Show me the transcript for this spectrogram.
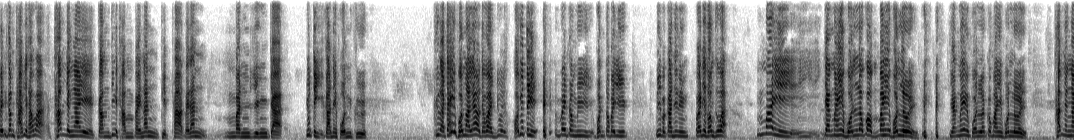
เป็นคำถามที่ถามว่าทำยังไงกรรมที่ทำไปนั่นผิดพลาดไปนั่น มันจึงจะยุติการให้ผลคือ คืออาจจะให้ผลมาแล้ว แต่ว่าขอยุติ ไม่ต้องมีผลต่อไปอีก นี่ประการที่หนึ่งประการที่สองคือว่า ไม่ยังไม่ให้ผลแล้วก็ไม่ให้ผลเลย ยังไม่ให้ผลแล้วก็ไม่ให้ผลเลยทำยังไง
